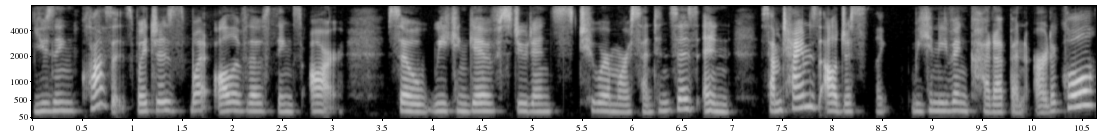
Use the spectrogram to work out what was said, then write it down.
using clauses, which is what all of those things are. So we can give students two or more sentences, and sometimes I'll just like we can even cut up an article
